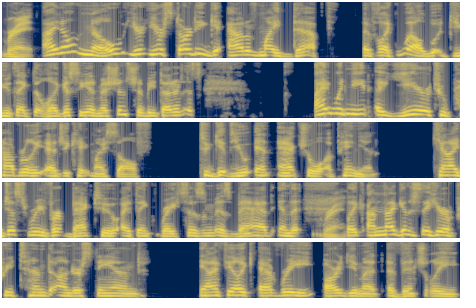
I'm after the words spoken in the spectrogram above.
Right. I don't know. You're you're starting to get out of my depth of like, well, do you think that legacy admissions should be done at this? I would need a year to properly educate myself to give you an actual opinion. Can I just revert back to I think racism is bad and that Right. like I'm not going to sit here and pretend to understand. And I feel like every argument eventually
